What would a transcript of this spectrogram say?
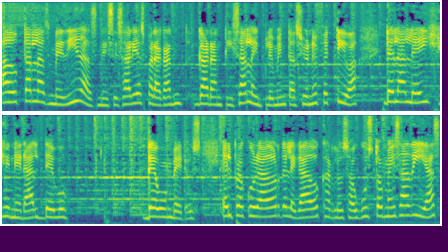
adoptar las medidas necesarias para garantizar la implementación efectiva de la Ley General de, de bomberos. El procurador delegado Carlos Augusto Mesa Díaz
